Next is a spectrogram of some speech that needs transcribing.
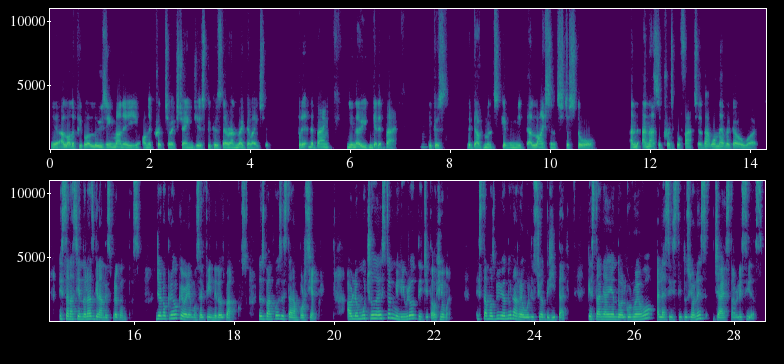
yeah, a lot of people are losing money on the crypto exchanges because they're unregulated. Put it in the bank, you know you can get it back mm. because the government's giving you a license to store. And, and that's a critical factor. That will never go away. Están haciendo las grandes preguntas. Yo no creo que veremos el fin de los bancos. Los bancos estarán por siempre. Hablo mucho de esto en mi libro Digital Human. Estamos viviendo una revolución digital que está añadiendo algo nuevo a las instituciones ya establecidas.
